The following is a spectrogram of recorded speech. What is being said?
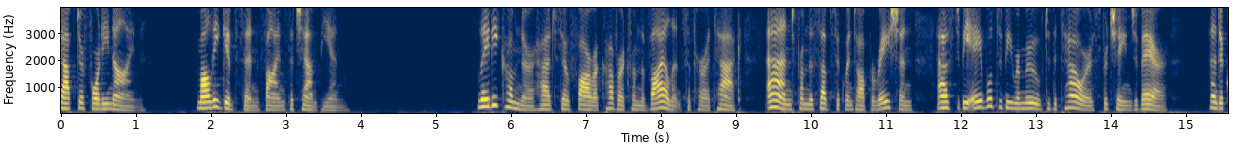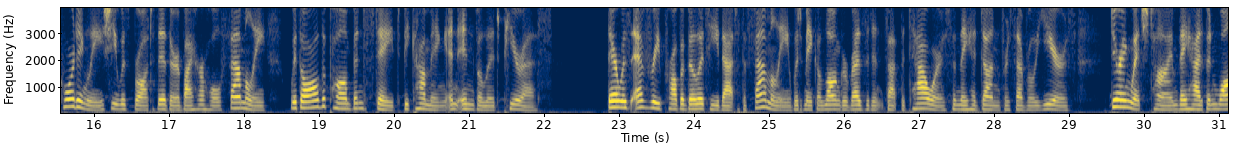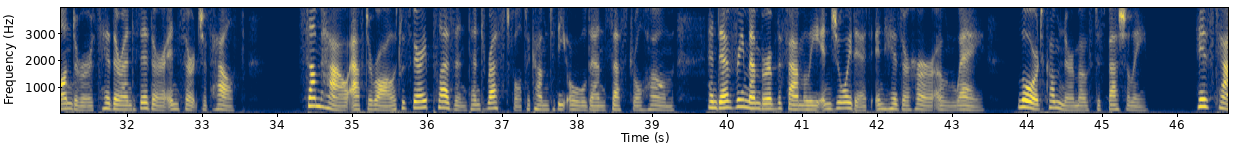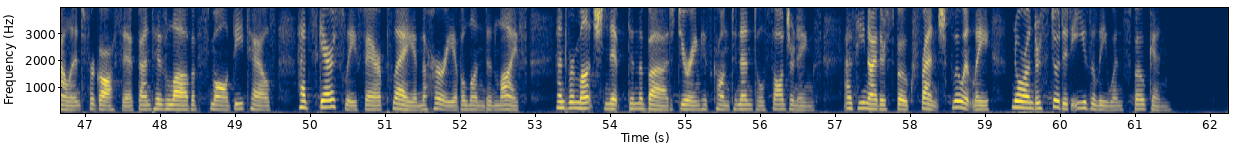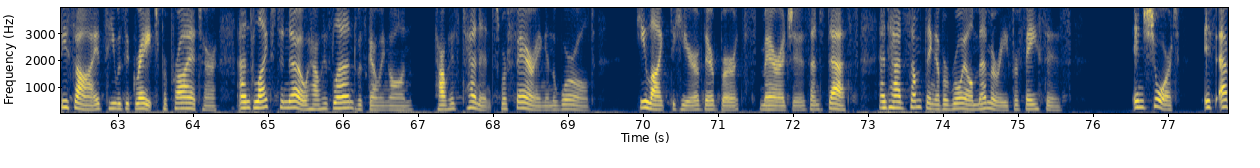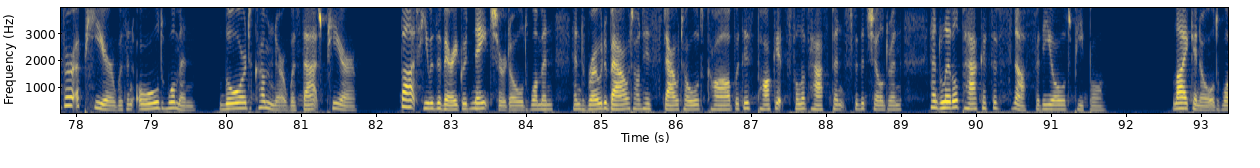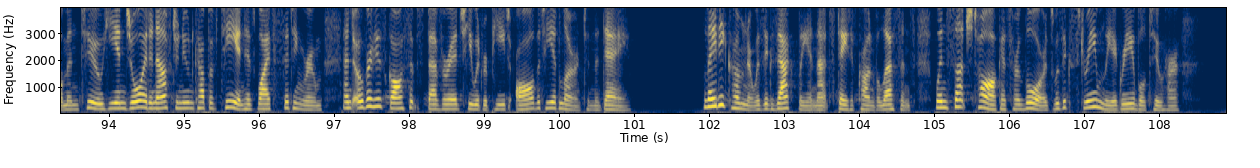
Chapter XLIX Molly Gibson finds a champion Lady Cumnor had so far recovered from the violence of her attack, and from the subsequent operation, as to be able to be removed to the Towers for change of air; and accordingly she was brought thither by her whole family, with all the pomp and state becoming an invalid peeress. There was every probability that the family would make a longer residence at the Towers than they had done for several years during which time they had been wanderers hither and thither in search of health. Somehow, after all, it was very pleasant and restful to come to the old ancestral home, and every member of the family enjoyed it in his or her own way Lord Cumnor most especially. His talent for gossip and his love of small details had scarcely fair play in the hurry of a London life and were much nipped in the bud during his continental sojournings, as he neither spoke French fluently nor understood it easily when spoken. Besides, he was a great proprietor, and liked to know how his land was going on, how his tenants were faring in the world. He liked to hear of their births, marriages, and deaths, and had something of a royal memory for faces. In short, if ever a peer was an old woman, Lord Cumnor was that peer but he was a very good-natured old woman, and rode about on his stout old cob with his pockets full of halfpence for the children, and little packets of snuff for the old people. Like an old woman, too, he enjoyed an afternoon cup of tea in his wife's sitting-room, and over his gossip's beverage he would repeat all that he had learnt in the day. Lady Cumnor was exactly in that state of convalescence when such talk as her lord's was extremely agreeable to her,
